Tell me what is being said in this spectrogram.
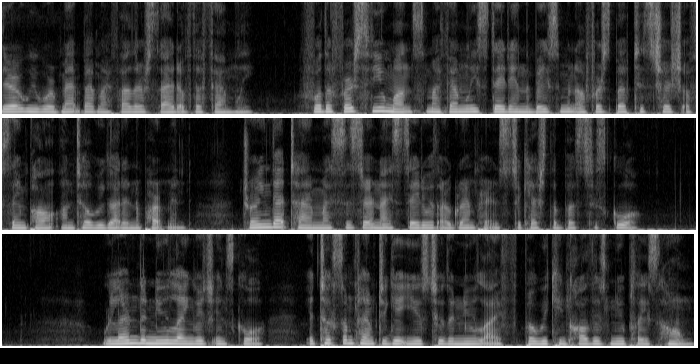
There we were met by my father's side of the family. For the first few months, my family stayed in the basement of First Baptist Church of St. Paul until we got an apartment. During that time, my sister and I stayed with our grandparents to catch the bus to school. We learned the new language in school. It took some time to get used to the new life, but we can call this new place home.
